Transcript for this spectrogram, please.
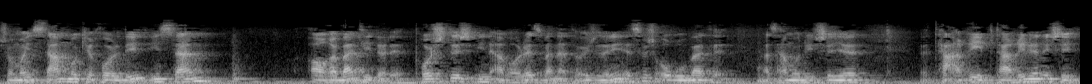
شما این سم که خوردید این سم عاقبتی داره. پشتش این عوارض و نتایج داره. اسمش عقوبته. از همون ریشه تعقیب. تعقیب یعنی چی؟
